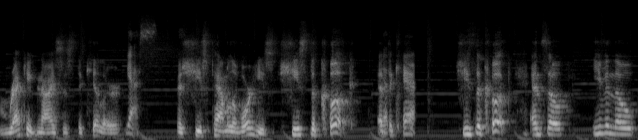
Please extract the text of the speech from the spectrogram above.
recognizes the killer Yes. because she's Pamela Voorhees. She's the cook at Yep. the camp. She's the cook, and so even though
